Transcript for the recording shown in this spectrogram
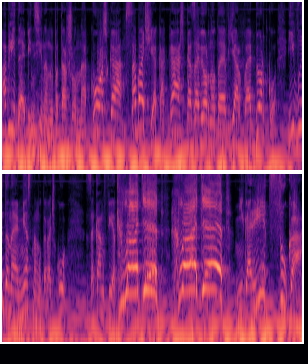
Облитая бензином и потрошенная кошка, собачья какашка, завернутая в яркую обертку и выданная местному дурачку за конфет. Хватит! Хватит! Не горит, сука!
